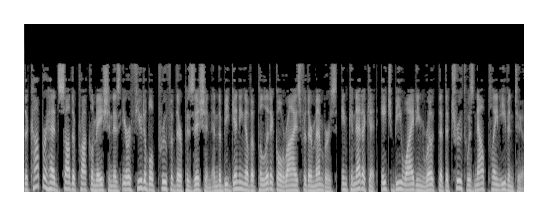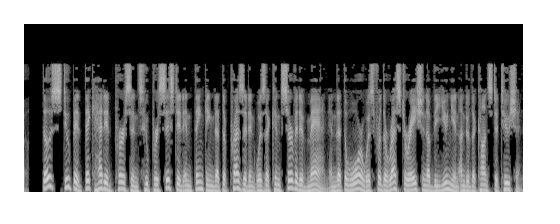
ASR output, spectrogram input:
The Copperheads saw the proclamation as irrefutable proof of their position and the beginning of a political rise for their members. In Connecticut, H. B. Whiting wrote that the truth was now plain even to those stupid thick-headed persons who persisted in thinking that the President was a conservative man and that the war was for the restoration of the Union under the Constitution."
